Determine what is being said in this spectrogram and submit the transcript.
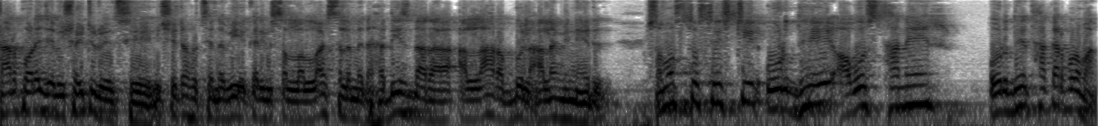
তারপরে যে বিষয়টি রয়েছে, সেটা হচ্ছে নবী করিম সাল্লামের হাদিস দ্বারা আল্লাহ রব্বুল আলমিনের সমস্ত সৃষ্টির ঊর্ধ্বে অবস্থানের ঊর্ধ্বে থাকার প্রমাণ।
